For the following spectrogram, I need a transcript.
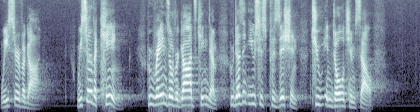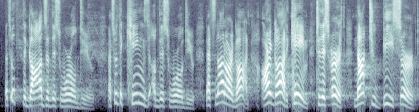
We serve a God. We serve a king who reigns over God's kingdom, who doesn't use his position to indulge himself. That's what the gods of this world do. That's what the kings of this world do. That's not our God. Our God came to this earth not to be served,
